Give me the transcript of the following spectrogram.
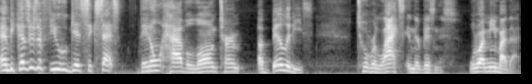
And because there's a few who get success, they don't have long-term abilities to relax in their business. What do I mean by that?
